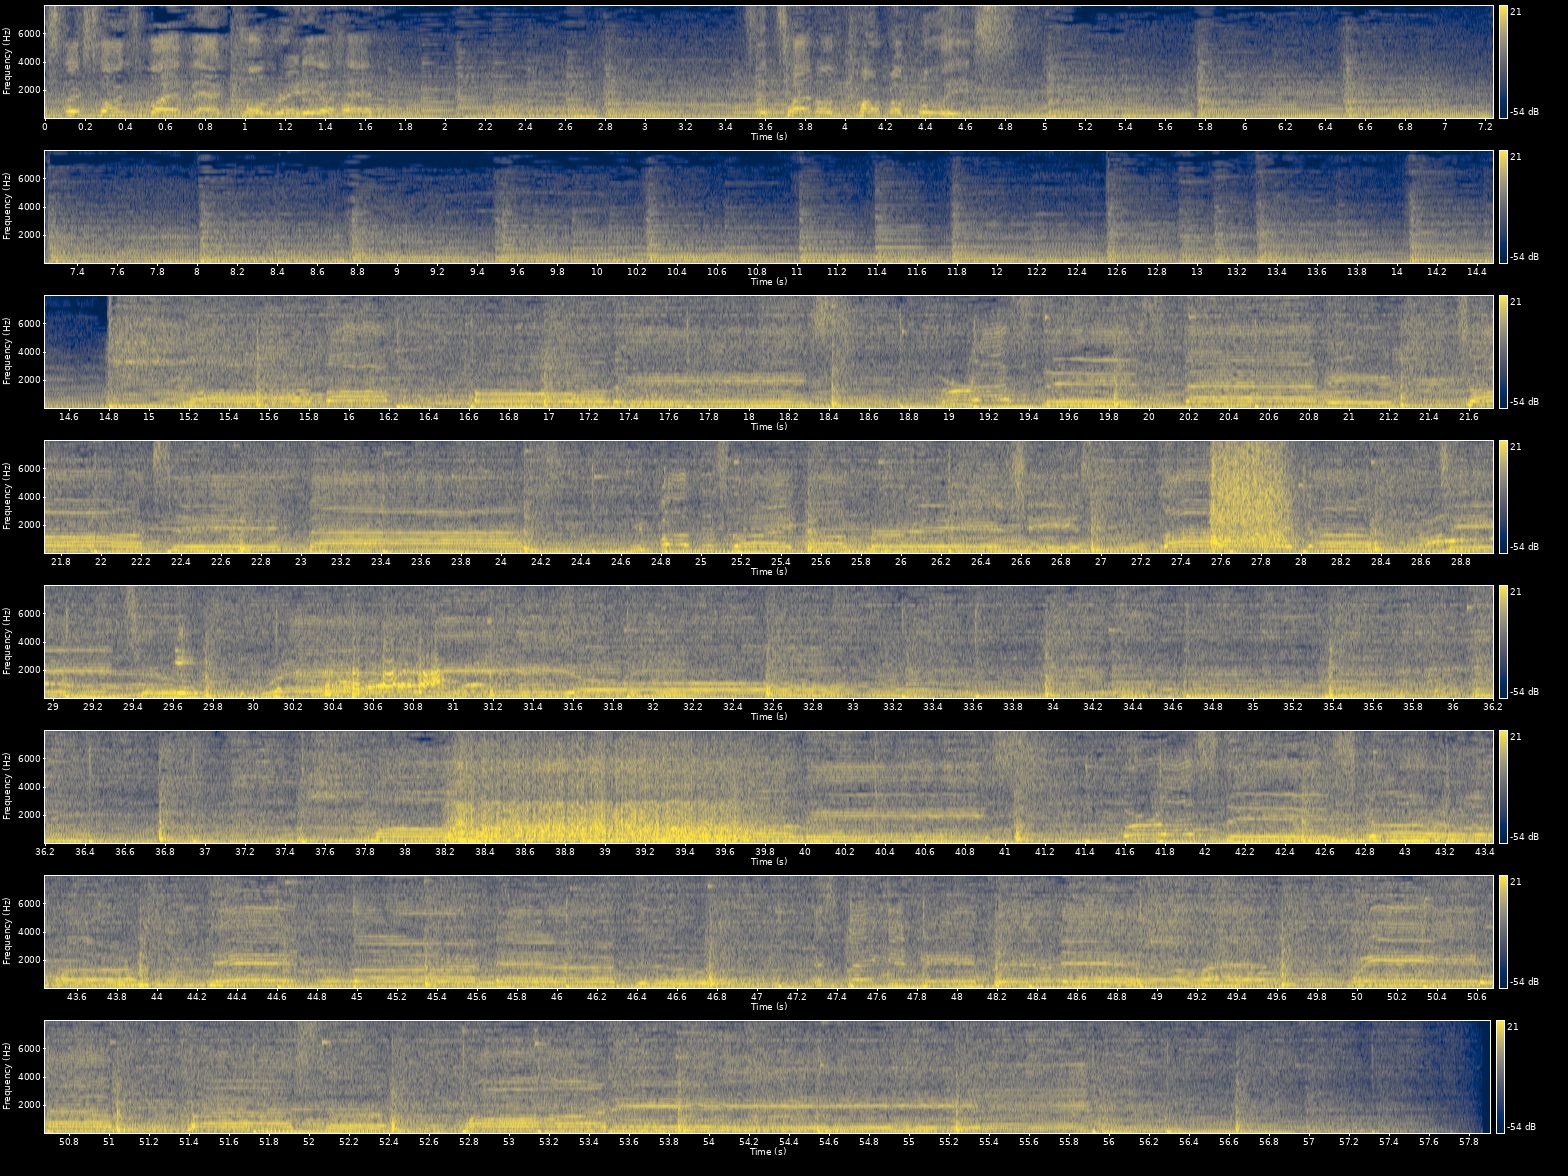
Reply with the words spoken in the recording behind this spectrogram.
This next song is by a band called Radiohead. It's entitled Karma Police.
